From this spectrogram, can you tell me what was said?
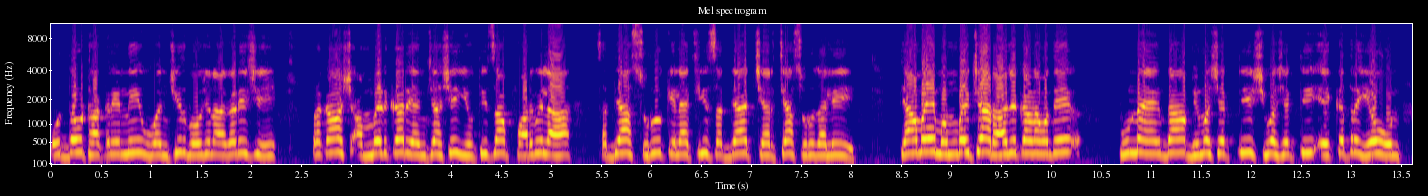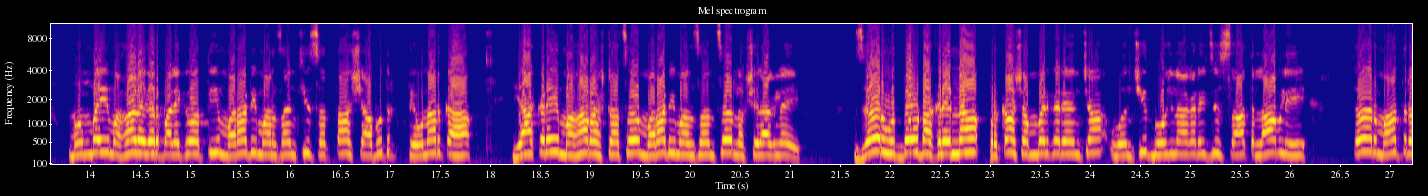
उद्धव ठाकरेंनी वंचित बहुजन आघाडीशी प्रकाश आंबेडकर यांच्याशी युतीचा फॉर्म्युला सध्या सुरू केल्याची सध्या चर्चा सुरू झाली. त्यामुळे मुंबईच्या राजकारणामध्ये पुन्हा एकदा भीमशक्ती शिवशक्ती एकत्र येऊन मुंबई महानगरपालिकेवरती मराठी माणसांची सत्ता शाबूत ठेवणार का? याकडे महाराष्ट्राचं मराठी माणसांचं लक्ष लागलंय. जर उद्धव ठाकरेंना प्रकाश आंबेडकर यांच्या वंचित बहुजन आघाडीची साथ लाभली तर मात्र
